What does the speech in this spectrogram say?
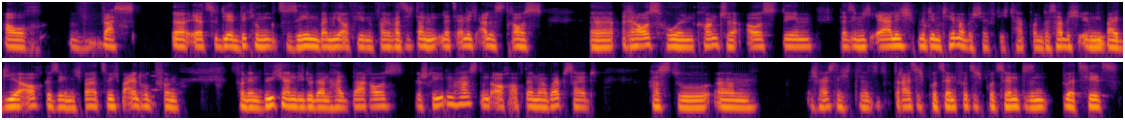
auch, was äh, eher zu die Entwicklung zu sehen, bei mir auf jeden Fall, was ich dann letztendlich alles draus äh, rausholen konnte aus dem, dass ich mich ehrlich mit dem Thema beschäftigt habe. Und das habe ich irgendwie mhm. bei dir auch gesehen. Ich war ziemlich beeindruckt von, von den Büchern, die du dann halt daraus geschrieben hast. Und auch auf deiner Website hast du, ähm, ich weiß nicht, 30 Prozent, 40 Prozent sind, du erzählst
